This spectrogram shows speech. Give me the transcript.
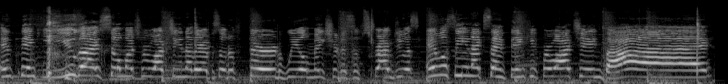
And thank you, you guys, so much for watching another episode of Third Wheel. Make sure to subscribe to us, and we'll see you next time. Thank you for watching. Bye.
